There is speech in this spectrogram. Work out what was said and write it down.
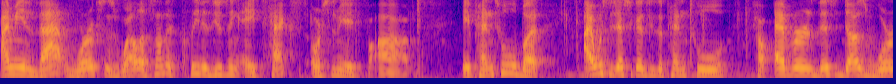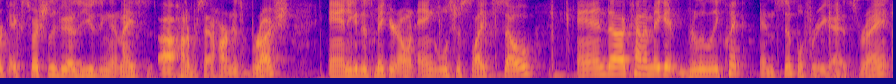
I mean, that works as well. It's not as clean as using a text, or excuse me, a, uh, a pen tool, but I would suggest you guys use a pen tool. However, this does work, especially if you guys are using a nice 100% uh, hardness brush and you can just make your own angles just like so and uh, kind of make it really really quick and simple for you guys right?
